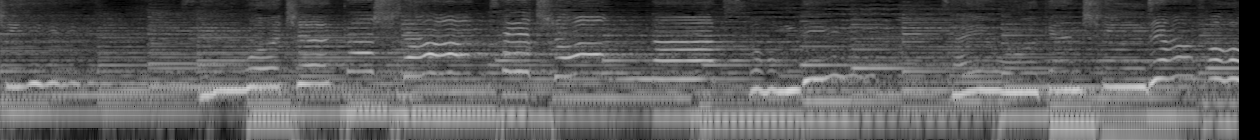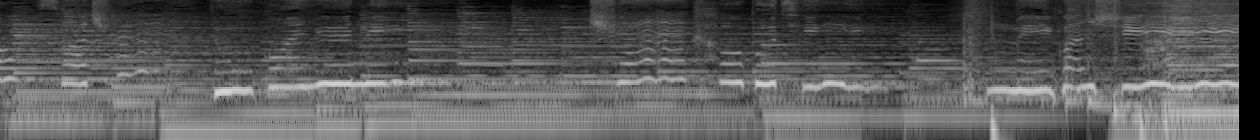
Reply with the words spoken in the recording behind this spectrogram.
也不行，在我这个身体中拿走你，在我感情的封锁区。都关于你，绝口不提，没关系。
